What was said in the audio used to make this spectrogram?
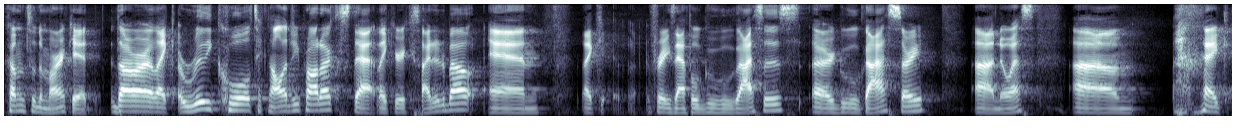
come to the market that are like really cool technology products that like you're excited about. And like for example google glasses or google glass sorry uh, no s um, like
